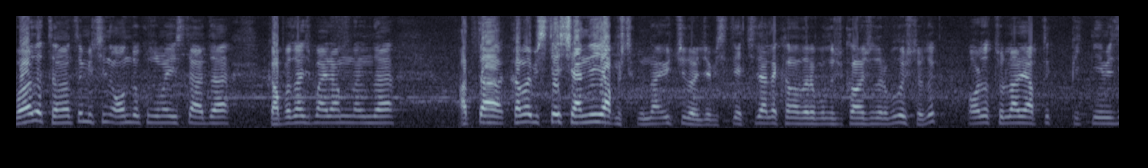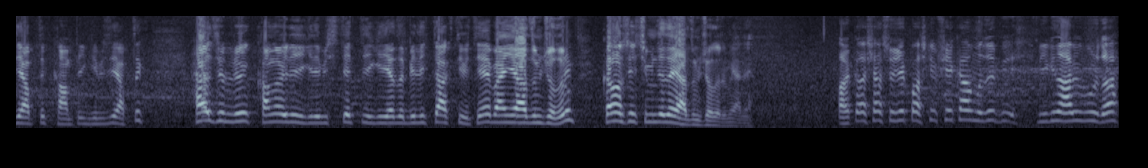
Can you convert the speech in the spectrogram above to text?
Bu arada tanıtım için 19 Mayıs'larda, Kapataş bayramlarında hatta kano bisiklet şenliği yapmıştık bundan 3 yıl önce. Bisikletçilerle kanaları buluş, kanacıları buluşturduk. Orada turlar yaptık, pikniğimizi yaptık, kampingimizi yaptık. Her türlü kano ile ilgili, bisikletle ilgili ya da birlikte aktiviteye ben yardımcı olurum. Kano seçiminde de yardımcı olurum yani. Arkadaşlar söyleyecek başka bir şey kalmadı. Bilgin abi burada.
